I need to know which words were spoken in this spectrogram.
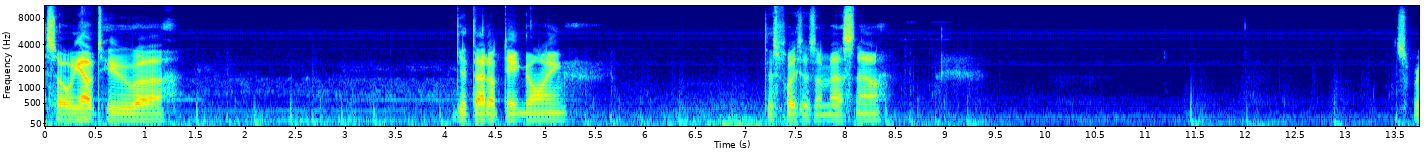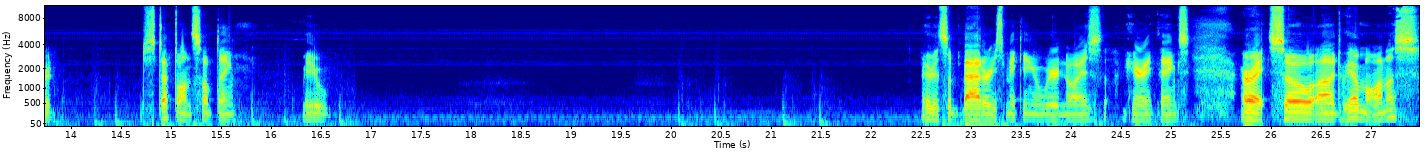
So we have to uh, get that update going. This place is a mess now. It's weird. Stepped on something. Made a Maybe it's batteries making a weird noise. I'm hearing things. All right, so uh, do we have them on us?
